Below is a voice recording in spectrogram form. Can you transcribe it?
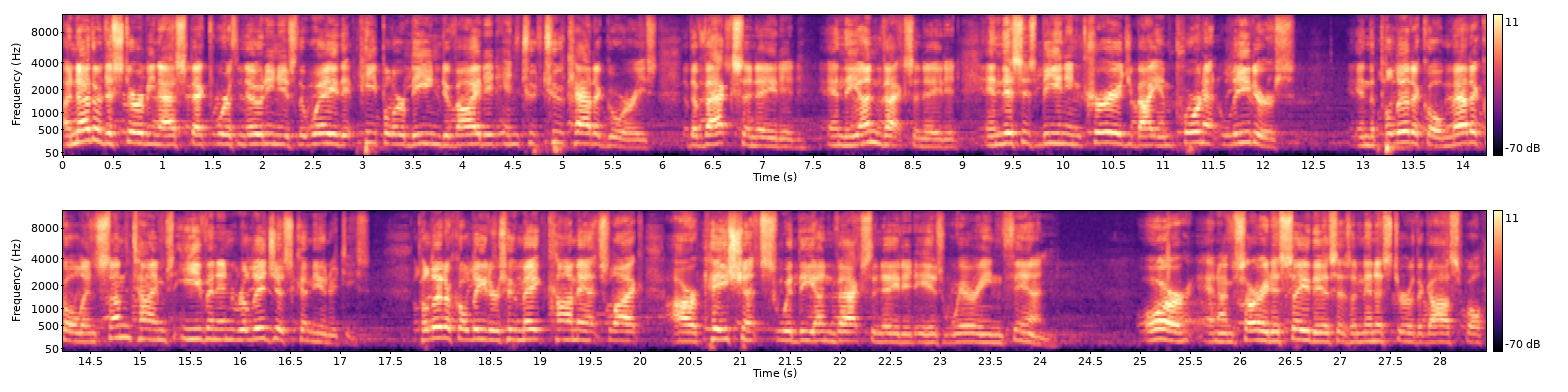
Another disturbing aspect worth noting is the way that people are being divided into two categories the vaccinated and the unvaccinated. And this is being encouraged by important leaders in the political, medical, and sometimes even in religious communities. Political leaders who make comments like, Our patience with the unvaccinated is wearing thin. Or, and I'm sorry to say this as a minister of the gospel,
